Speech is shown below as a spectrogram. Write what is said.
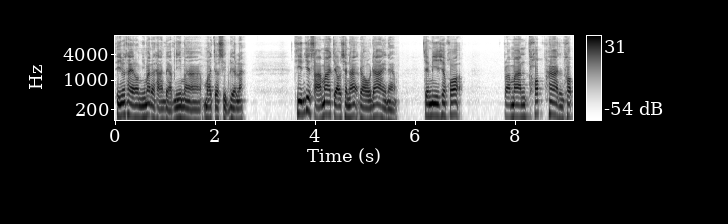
ทีมชาติไทยเรามีมาตรฐานแบบนี้มามาจะสิบเดือนละทีมที่สามารถจะเอาชนะเราได้นะจะมีเฉพาะประมาณท็อป5ถึงท็อป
